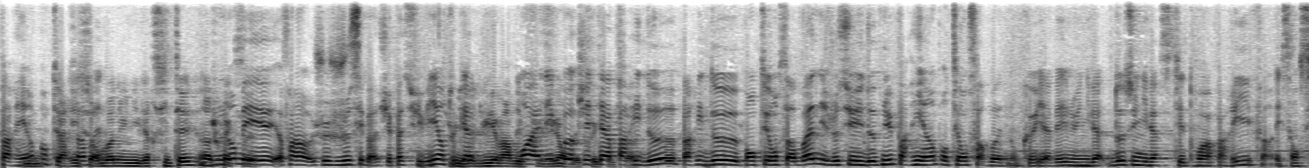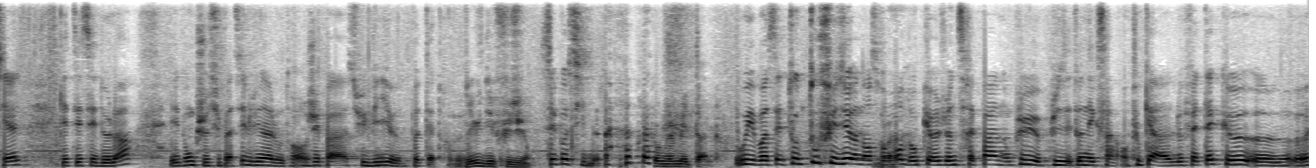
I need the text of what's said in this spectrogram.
Paris 1, Panthéon-Sorbonne. Paris-Sorbonne Université? Non, mais enfin, je je, ne sais pas, j'ai pas suivi. En tout cas, moi à l'époque j'étais à Paris 2, Paris 2 Panthéon-Sorbonne et je suis devenu Paris 1 Panthéon-Sorbonne. Donc euh, il y avait deux universités de droit à Paris, enfin essentielles, qui étaient ces deux-là. Et donc je suis passé de l'une à l'autre. Alors j'ai pas suivi euh, peut-être. il y a eu des fusions. C'est possible. Comme le métal. Oui, bah, c'est tout, tout fusionne en ce moment, donc euh, je ne serais pas non plus plus étonné que ça. En tout cas, le fait est que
